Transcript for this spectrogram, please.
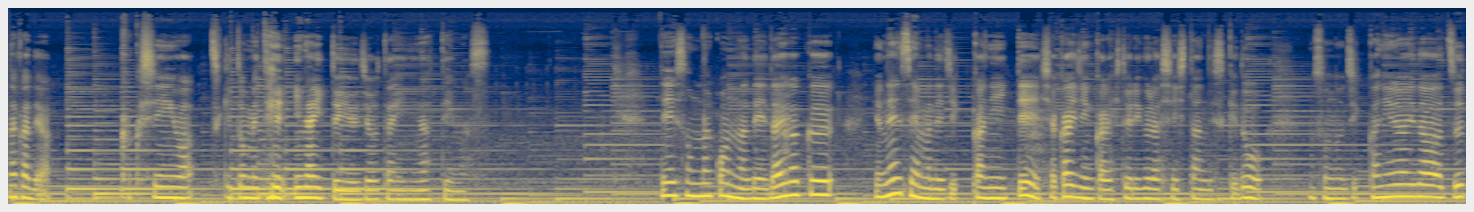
中では確信は突き止めていないという状態になっています。でそんなこんなで大学4年生まで実家にいて社会人から一人暮らししたんですけどその実家にいる間はずっ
